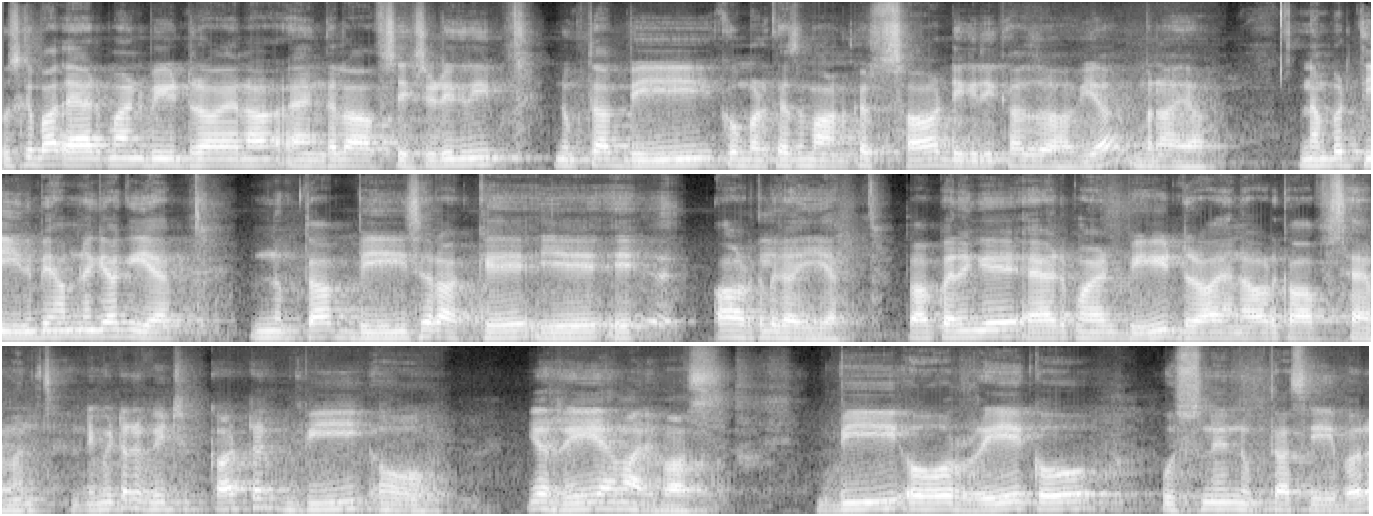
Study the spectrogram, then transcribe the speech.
उसके बाद at point B draw an angle of sixty degree नुकता बी को मरकज़ मानकर साठ डिग्री का जाविया बनाया। नंबर तीन पे हमने क्या किया? है नुकता बी से रख के ये आर्क लगाई है। तो आप करेंगे at point B draw an arc of seven centimetre which cut B O या रे है हमारे पास। बी और रे को उसने नुकता सी पर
